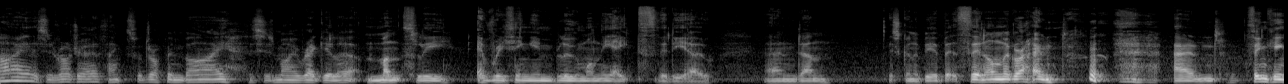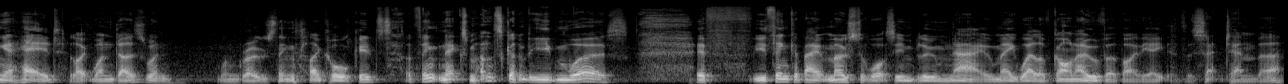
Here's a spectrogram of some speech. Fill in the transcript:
Hi, this is Roger. Thanks for dropping by. This is my regular monthly everything in bloom on the 8th video. And um, it's going to be a bit thin on the ground. and thinking ahead, like one does when one grows things like orchids, I think next month's going to be even worse. If you think about most of what's in bloom now may well have gone over by the 8th of September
